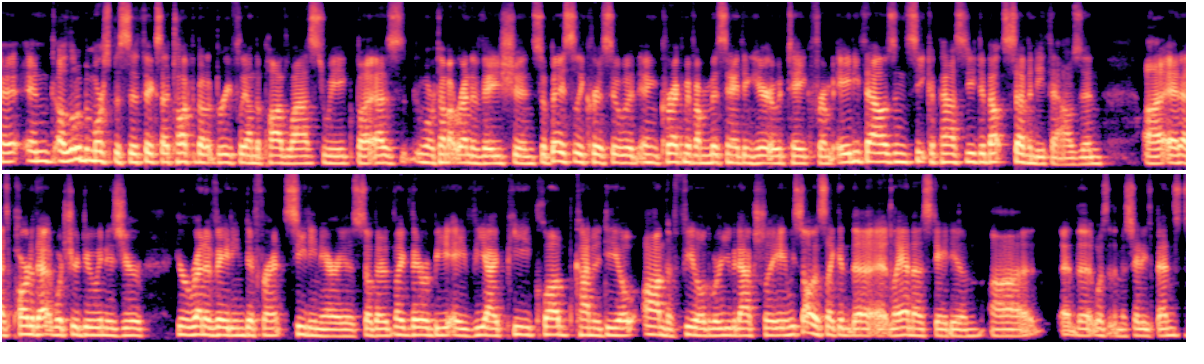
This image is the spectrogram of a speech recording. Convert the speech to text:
And a little bit more specifics. I talked about it briefly on the pod last week, but as when we're talking about renovation, so basically, Chris, it would, and correct me if I'm missing anything here, it would take from 80,000 seat capacity to about 70,000. Uh, and as part of that, what you're doing is you're you're renovating different seating areas. So there, like, there would be a VIP club kind of deal on the field where you could actually, and we saw this like in the Atlanta stadium, uh, the was it the Mercedes Benz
